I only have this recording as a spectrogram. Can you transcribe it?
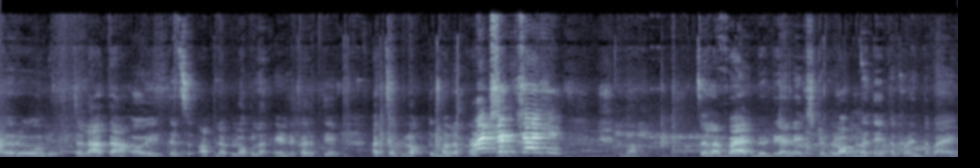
तर चला आता इथेच आपल्या ब्लॉगला एंड करते. आजचा ब्लॉग तुम्हाला हां. चला बाय भेटूया नेक्स्ट ब्लॉगमध्ये. तोपर्यंत बाय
